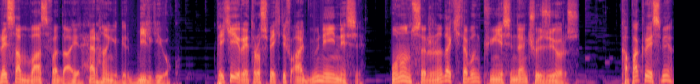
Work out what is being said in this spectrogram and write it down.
ressam Vasıf'a dair herhangi bir bilgi yok. Peki retrospektif albümü neyin nesi? Onun sırrını da kitabın künyesinden çözüyoruz. Kapak resmi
